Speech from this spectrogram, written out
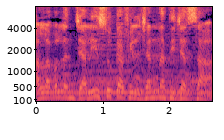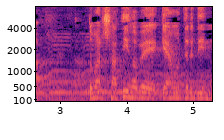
আল্লাহ বললেন তোমার সাথী হবে কিয়ামতের দিন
